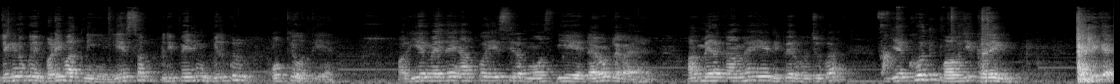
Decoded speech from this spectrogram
लेकिन वो कोई बड़ी बात नहीं है। ये सब रिपेयरिंग बिल्कुल ओके होती है। और ये मैंने आपको ये सिर्फ़ ये डायोड लगाया है। अब मेरा काम है ये रिपेयर हो चुका, ये खुद बाबूजी करेंगे। ठीक है?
